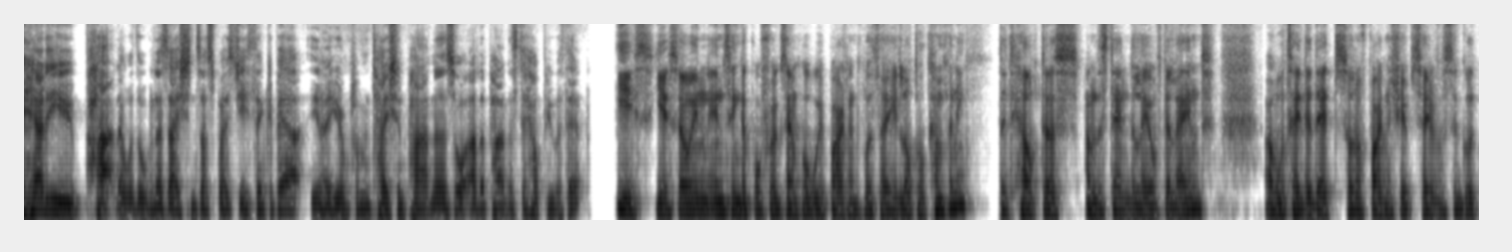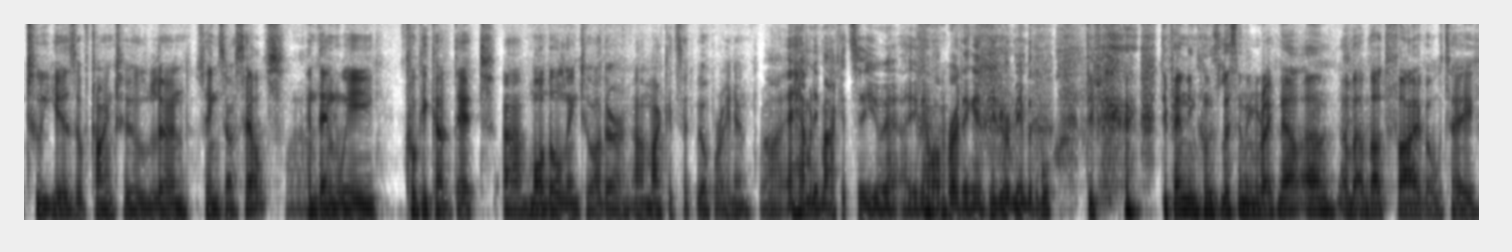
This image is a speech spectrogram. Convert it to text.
How do you partner with organizations, I suppose? Do you think about, you know, your implementation partners or other partners to help you with that? Yes, yes. So in, in Singapore, for example, we partnered with a local company that helped us understand the lay of the land. I would say that that sort of partnership saved us a good two years of trying to learn things ourselves. Wow. And then we cookie cut that uh, model into other uh, markets that we operate in. Right. And how many markets are you, are you now operating in? Can you remember them all? Dep- Depending who's listening right now, um, Right. ab- about five, I would say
